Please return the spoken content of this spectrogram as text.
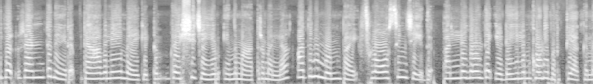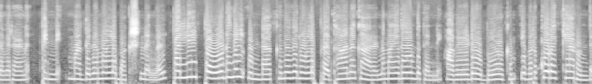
ഇവർ രണ്ടു നേരം രാവിലെയും വൈകിട്ടും ബ്രഷ് ചെയ്യും എന്ന് മാത്രമല്ല അതിനു മുൻപായി ഫ്ലോസിംഗ് ചെയ്ത് പല്ലുകളുടെ ഇടയിലും കൂടി വൃത്തിയാക്കുന്നവരാണ്. പിന്നെ മധുരമുള്ള ഭക്ഷണങ്ങൾ പല്ലിൽ പോടുകൾ ഉണ്ടാക്കുന്നതിനുള്ള പ്രധാന കാരണമായതുകൊണ്ട് തന്നെ അവയുടെ ഉപയോഗം ഇവർ കുറയ്ക്കാറുണ്ട്.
